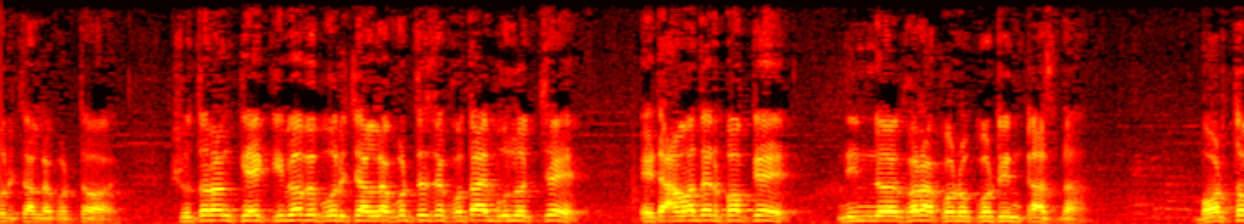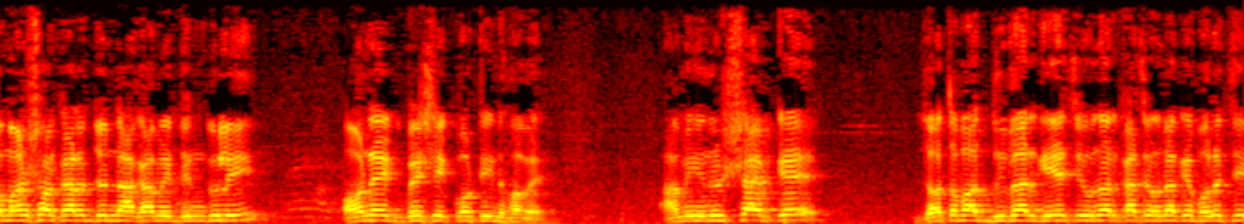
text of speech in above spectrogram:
পরিচালনা করতে হয়। সুতরাং কে কীভাবে পরিচালনা করতেছে, কোথায় ভুল হচ্ছে, এটা আমাদের পক্ষে নির্ণয় করা কোনো কঠিন কাজ না। বর্তমান সরকারের জন্য আগামী দিনগুলি অনেক বেশি কঠিন হবে। আমি ইনুস সাহেবকে যতবার দুইবার গিয়েছি ওনার কাছে ওনাকে বলেছি,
